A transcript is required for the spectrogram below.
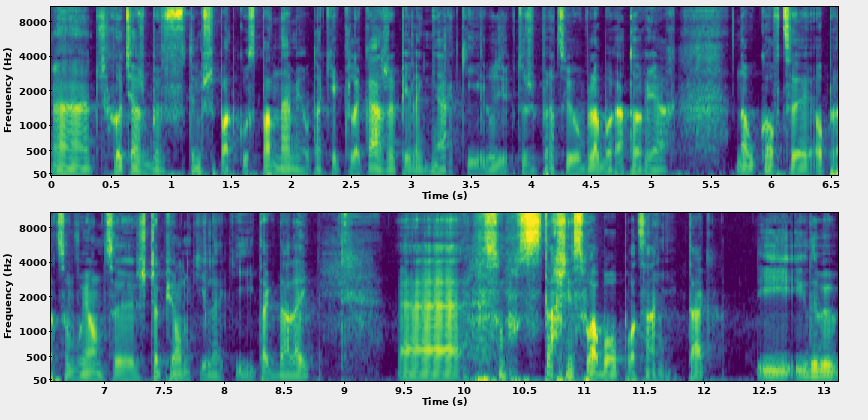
E, czy chociażby w tym przypadku z pandemią, takie jak lekarze, pielęgniarki, ludzie, którzy pracują w laboratoriach, naukowcy opracowujący szczepionki, leki itd., tak e, są strasznie słabo opłacani, tak? I, I, gdyby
